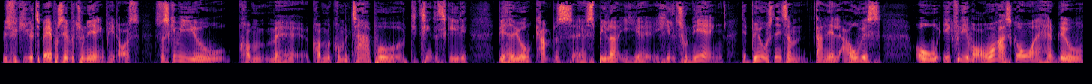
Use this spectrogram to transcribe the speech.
Hvis vi kigger tilbage på selve turneringen, Peter, også, så skal vi jo komme med, komme med kommentarer på de ting, der skete. Vi havde jo kampens øh, spiller i øh, hele turneringen. Det blev jo sådan en som Daniel Alves, og ikke fordi jeg var overrasket over, at han blev,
